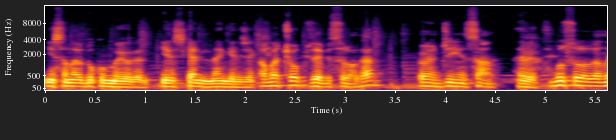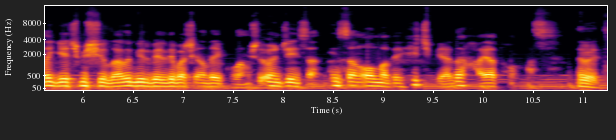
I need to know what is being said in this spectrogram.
insanlara dokunmayı öğrenin. Gerisi kendinden gelecek. Ama çok güzel bir slogan. Önce insan. Evet. Bu sloganı da geçmiş yıllarda bir belediye başkanı adayı kullanmıştı. Önce insan. İnsan olmadığı hiçbir yerde hayat olmaz. Evet.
